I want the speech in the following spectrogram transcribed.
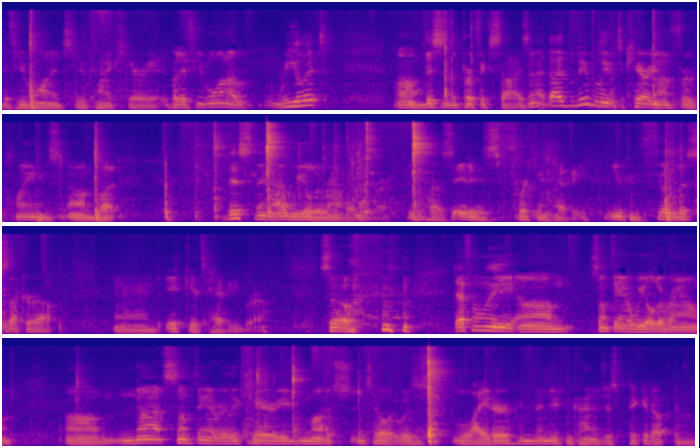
if you wanted to kind of carry it. But if you want to reel it, um, this is the perfect size. And I, I, do believe it's a carry-on for planes, um, but this thing I wheeled around everywhere because it is freaking heavy. You can fill this sucker up and it gets heavy, bro. So definitely um, something I wheeled around. Um, not something I really carried much until it was lighter, and then you can kind of just pick it up and,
